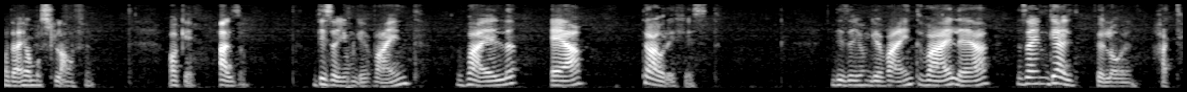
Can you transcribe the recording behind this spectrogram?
Oder er muss schlafen. Okay, also. Dieser Junge weint, weil er traurig ist. Dieser Junge weint, weil er sein Geld verloren hat.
